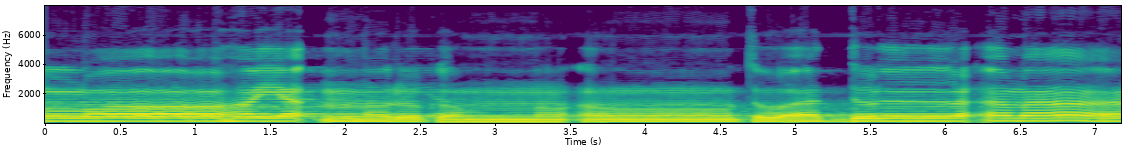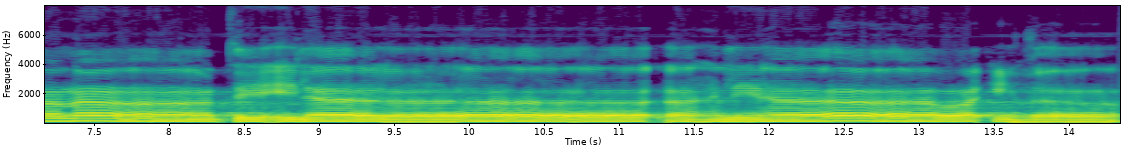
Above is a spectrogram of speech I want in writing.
الله يأمركم أن تؤدوا الأمانات إلى أهلها وإذا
